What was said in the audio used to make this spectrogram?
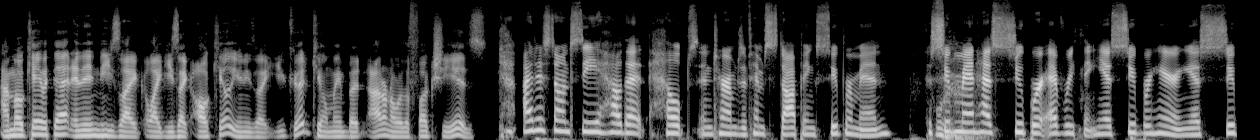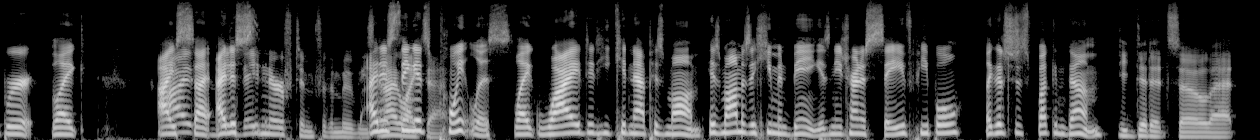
I'm okay with that. And then he's like, like he's like, I'll kill you. And he's like, you could kill me, but I don't know where the fuck she is. I just don't see how that helps in terms of him stopping Superman. Because Superman has super everything. He has super hearing. He has super like eyesight. I, they- just they nerfed him for the movies. I just think like it's that. pointless. Like, why did he kidnap his mom? His mom is a human being. Isn't he trying to save people? Like that's just fucking dumb. He did it so that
